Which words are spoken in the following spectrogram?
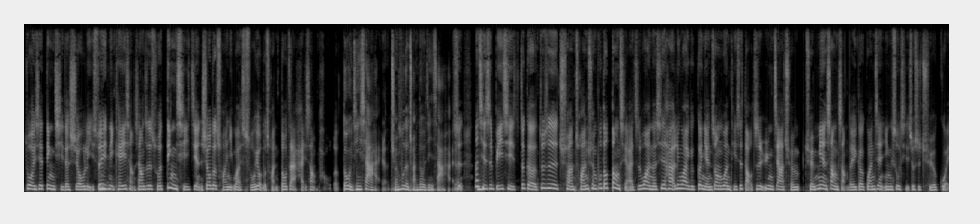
做一些定期的修理，所以你可以想象，就是除了定期检修的船以外，所有的船都在海上跑了，都已经下海了，全部的船都已经下海了。是，那其实比起这个，就是船船全部都动起来之外呢，其实还有另外一个更严重的问题，是导致运价全全面上涨的一个关键因素，其实就是缺柜。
